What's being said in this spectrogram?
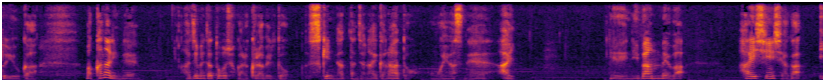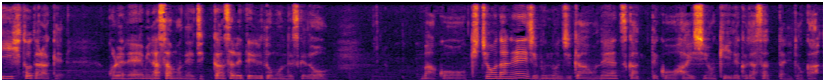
というか、まあ、かなりね、始めた当初から比べると好きになったんじゃないかなと思いますね。はい。え2番目は、配信者がいい人だらけ。これね、皆さんもね、実感されていると思うんですけど、まあこう、貴重なね、自分の時間をね、使ってこう、配信を聞いてくださったりとか、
